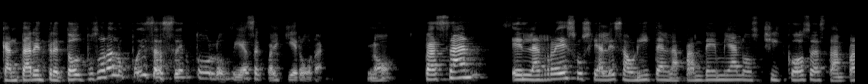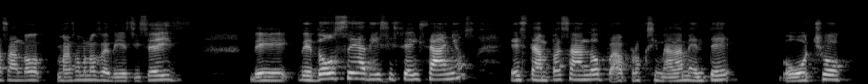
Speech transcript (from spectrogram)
cantar entre todos. Pues ahora lo puedes hacer todos los días a cualquier hora, ¿no? Pasan en las redes sociales ahorita, en la pandemia, los chicos están pasando más o menos de 16, de, de 12 a 16 años, están pasando aproximadamente 8,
